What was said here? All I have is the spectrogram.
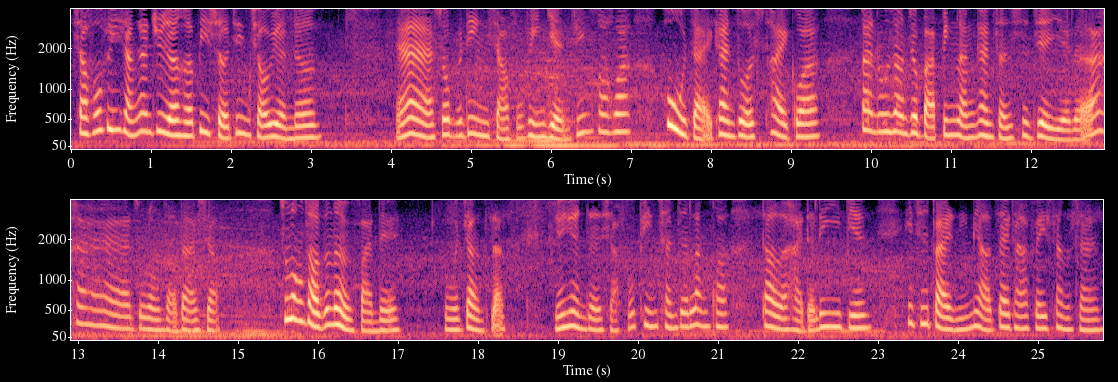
小浮萍想看巨人，何必舍近求远呢？”啊，说不定小浮萍眼睛花花。护仔看作菜瓜，半路上就把槟榔看成世界爷了啊哈哈哈！猪笼草大笑，猪笼草真的很烦呢，怎么这样子啊？远远的小浮萍乘着浪花到了海的另一边，一只百灵鸟载它飞上山。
